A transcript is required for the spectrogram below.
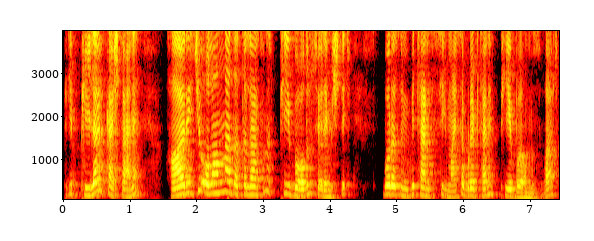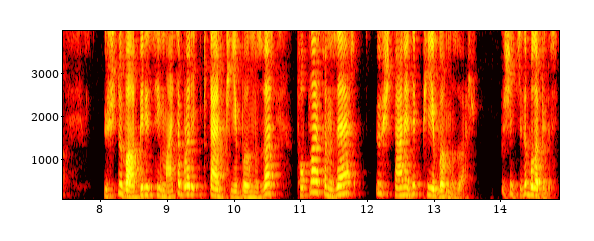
Peki pi'ler kaç tane? Harici olanlar da hatırlarsanız pi bağı olduğunu söylemiştik. Burasının bir tanesi sigma ise buraya bir tane pi bağımız var. Üçlü bağ biri sigma ise burada iki tane pi bağımız var. Toplarsanız eğer 3 tane de pi bağımız var. Bu şekilde bulabiliriz.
